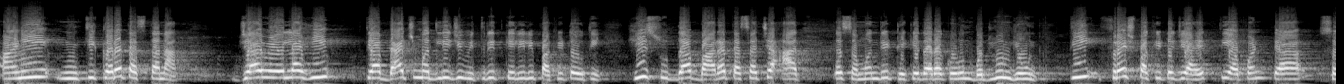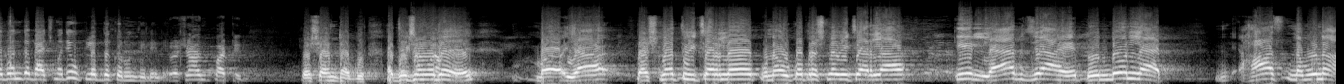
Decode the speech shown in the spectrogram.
आणि ती करत असताना ज्या वेळेला ही त्या बॅच मधली जी वितरित केलेली पाकिटं होती ही सुद्धा बारा तासाच्या आत त्या संबंधित ठेकेदाराकडून बदलून घेऊन ती फ्रेश पाकिटं जी आहेत ती आपण त्या संबंध बॅच मध्ये उपलब्ध करून दिलेली. प्रशांत पाटील. प्रशांत ठाकूर. अध्यक्ष महोदय म- या प्रश्नात विचारलं पुन्हा उपप्रश्न विचारला की लॅब जे आहेत दोन दोन लॅब हा नमुना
